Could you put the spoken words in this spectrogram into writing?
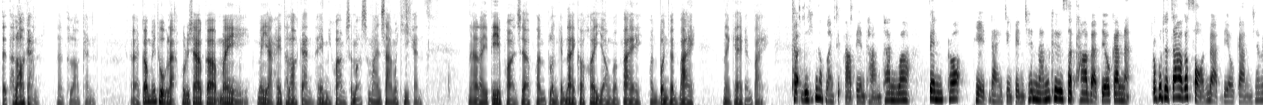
แต่ทะเลาะกันนะทะเลาะกันอ่า ก็ไม่ถูกละพระพุทธเจ้าก็ไม่ไม่อยากให้ทะเลาะกัน ให้มีความสมัครสมานสามัคคีกันนะอะไรที่พอจะผ่อนปลนกันได้ก็ค่อยยอมกันไปผ่อนปลนกันไปนะแก้กันไปค่ะดิฉันกำลังจะกราบเรียนถามท่านว่า เป็นเพราะเหตุใดจึงเป็นเช่นนั้น คือศรัทธาแบบเดียวกันน่ะ พระพุทธเจ้าก็สอนแบบเดียวกันใช่ไหม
